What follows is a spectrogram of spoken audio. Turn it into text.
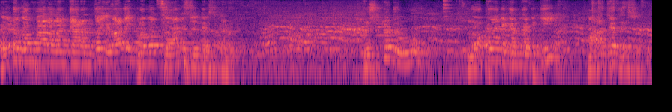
వేణుగోపాల అలంకారంతో ఇవాళ ఈ ప్లవోత్సవాన్ని స్వీకరిస్తున్నాడు. కృష్ణుడు లోకానికంతటికి మార్గదర్శకుడు.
